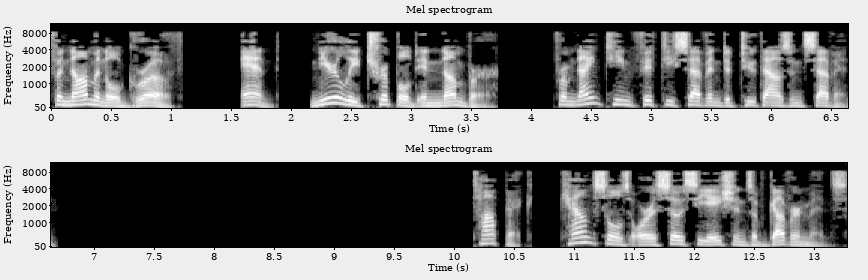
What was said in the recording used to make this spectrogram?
«phenomenal growth» and «nearly tripled in number» from 1957 to 2007. Topic: Councils or associations of governments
